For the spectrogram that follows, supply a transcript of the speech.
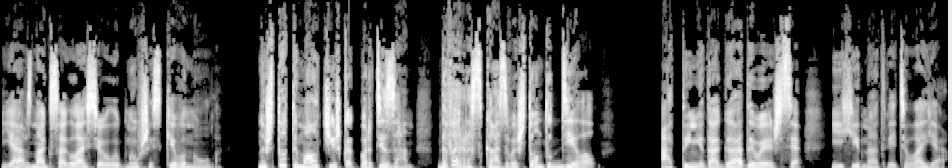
Я в знак согласия, улыбнувшись, кивнула. «Ну что ты молчишь, как партизан? Давай рассказывай, что он тут делал?» «А ты не догадываешься?» — ехидно ответила я.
